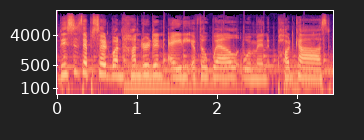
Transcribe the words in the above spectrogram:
This is episode 180 of the Well Woman podcast.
